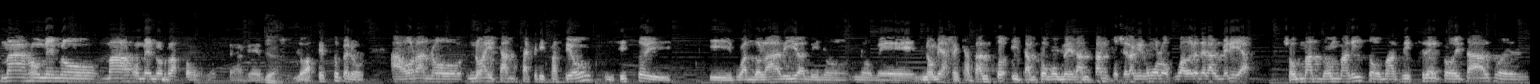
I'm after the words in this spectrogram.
más o menos más o menos razón ¿no? o sea que lo acepto pero ahora no no hay tanta crispación insisto y, y cuando la ha habido a mí no, no me no me afecta tanto y tampoco me dan tanto será que como los jugadores de la Almería son más normalitos más discretos y tal pues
